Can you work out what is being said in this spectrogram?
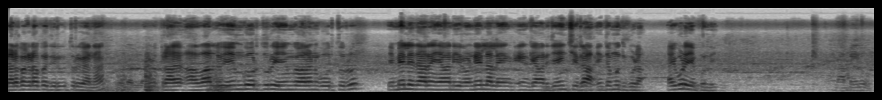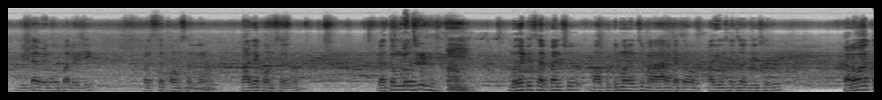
గడప గడప తిరుగుతురు కానా ఇప్పుడు వాళ్ళు ఏం కోరుతురు ఏం కావాలని కోరుతురు ఎమ్మెల్యే ద్వారా ఏమైనా ఈ రెండేళ్ళలో ఇంక- ఇంకేమైనా చేయించిర్రా ఇంతకుముందు కూడా. అవి కూడా చెప్పుంది. నా పేరు గిట్టా వేణుగోపాల్ రెడ్డి ప్రస్తుత కౌన్సిలర్ తాజా కౌన్సిలర్. గతంలో మొదటి సర్పంచ్ మా కుటుంబం నుంచి మా నాన్న గత పదిహేను సంవత్సరాలు చేశారు. తర్వాత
